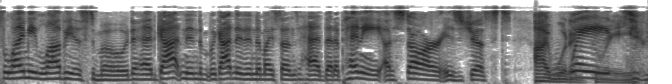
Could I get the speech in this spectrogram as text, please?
slimy lobbyist mode, had gotten into gotten it into my son's head that a penny a star is just I would way agree.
